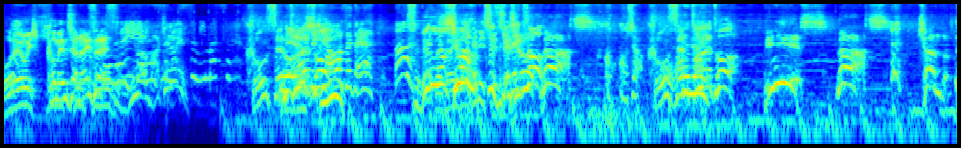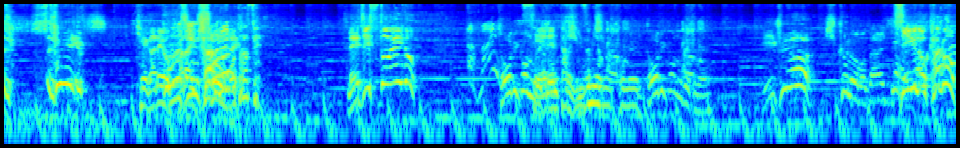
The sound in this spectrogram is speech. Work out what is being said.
俺を引っ込めんじゃないぜ。今負けない。混戦狙う敵合わせて。剣の気を続けていくぞ。ここじゃ混戦トレート。ビニース。ラース。キャンドル。スピー。ス汚れを払い力をもたらせ。レジストエイド。飛び込んで精錬たる泉を飛び込んでくね行くよ。引くのも大事。自由の加護。こ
